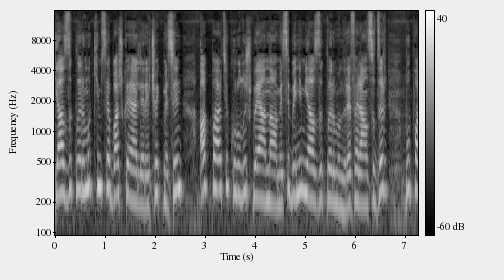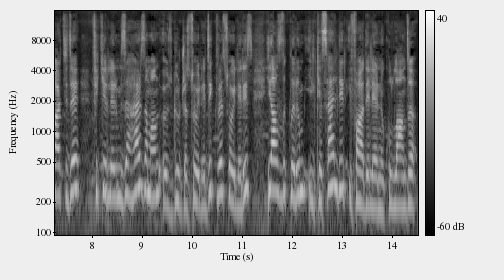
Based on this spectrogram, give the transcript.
yazdıklarımı kimse başka yerlere çekmesin, AK Parti kuruluş beyannamesi benim yazdıklarımın referansıdır. Bu partide fikirlerimizi her zaman özgürce söyledik ve söyleriz, yazdıklarım ilkeseldir ifadelerini kullandı.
